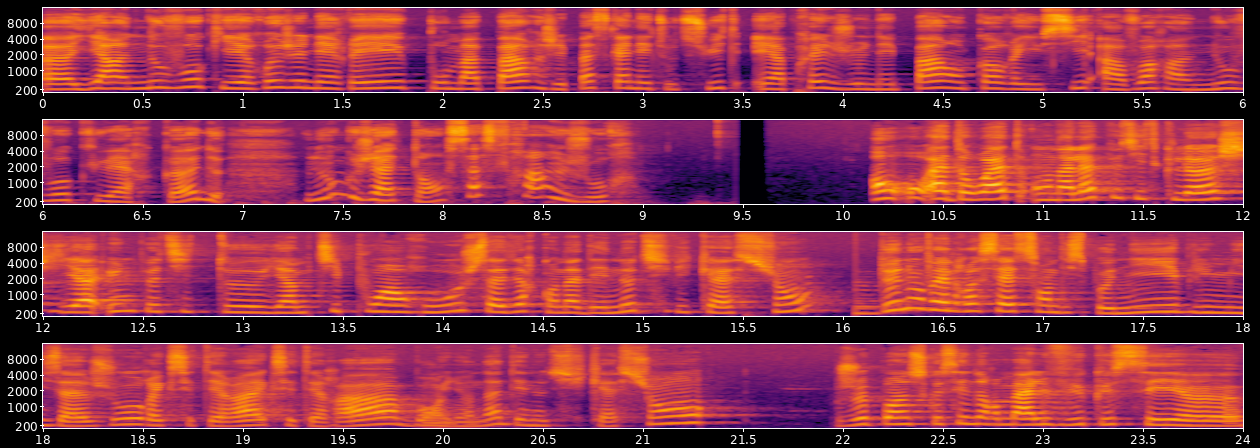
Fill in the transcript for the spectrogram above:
euh, il y a un nouveau qui est régénéré. Pour ma part, j'ai pas scanné tout de suite et après, je n'ai pas encore réussi à avoir un nouveau QR code. Donc j'attends, ça se fera un jour. En haut à droite, on a la petite cloche, il y a, une petite, euh, il y a un petit point rouge, c'est-à-dire qu'on a des notifications. De nouvelles recettes sont disponibles, une mise à jour, etc. etc. Bon, il y en a des notifications. Je pense que c'est normal vu que c'est euh,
